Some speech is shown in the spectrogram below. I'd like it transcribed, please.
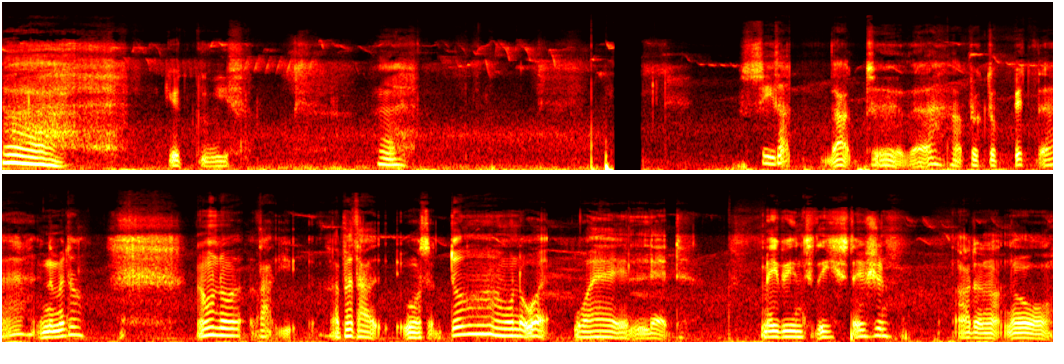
Good grief. See that that uh, there, that brooked up bit there in the middle. I wonder what that. I bet that was a door. I wonder what where it led. Maybe into the station. I do not know.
